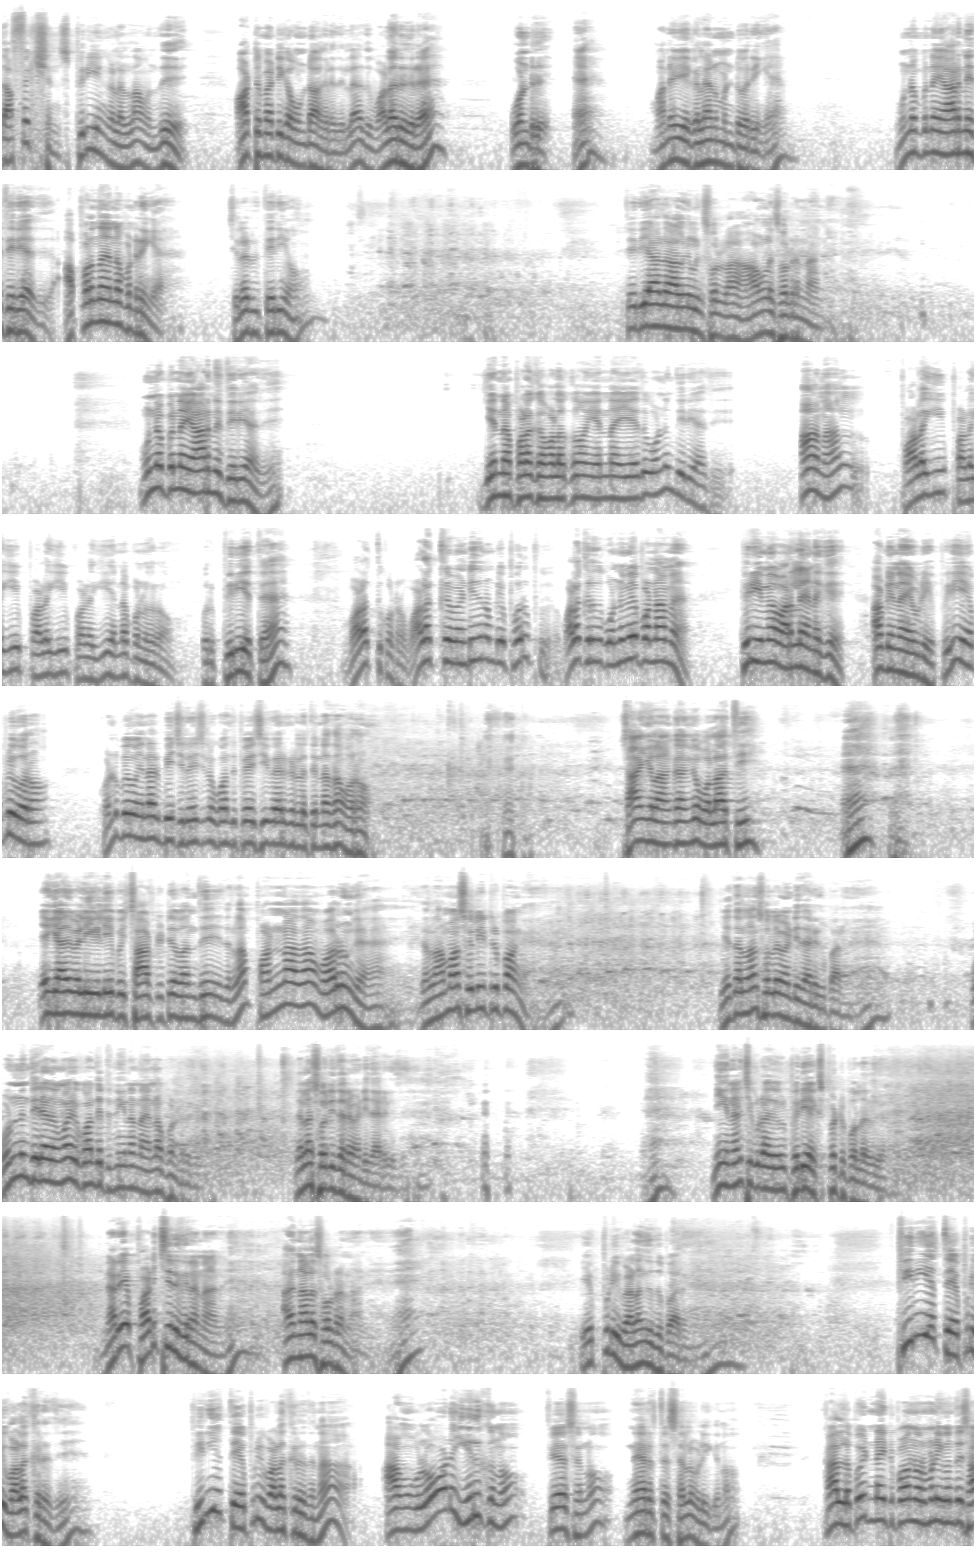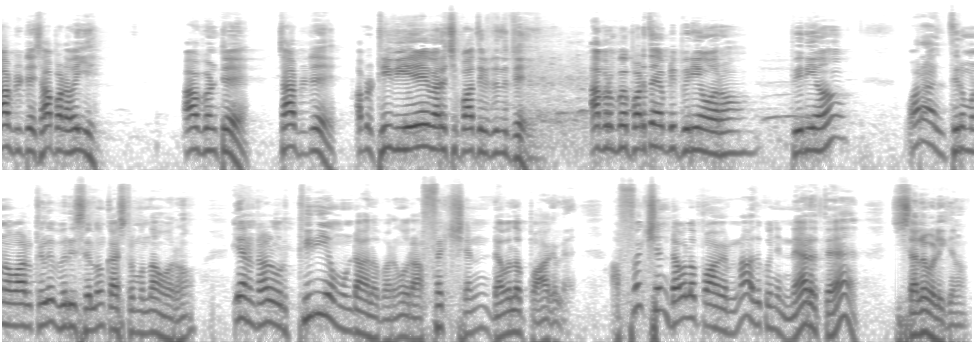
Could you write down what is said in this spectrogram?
இந்த அஃபெக்ஷன்ஸ் பிரியங்கள் எல்லாம் வந்து ஆட்டோமேட்டிக்காக உண்டாகிறது இல்லை அது வளருகிற ஒன்று. மனைவியை கல்யாணம் பண்ணிட்டு வர்றீங்க முன்ன பின்ன யாருன்னே தெரியாது. அப்புறம் தான் என்ன பண்ணுறீங்க சிலருக்கு தெரியும். தெரியாத ஆளுங்களுக்கு சொல்லலாம். அவங்கள சொல்கிறேன் நான். முன்ன பின்ன யாருன்னு தெரியாது. என்ன பழக்க வழக்கம் என்ன ஏது ஒன்றும் தெரியாது. ஆனால் பழகி பழகி பழகி பழகி என்ன பண்ணுகிறோம்? ஒரு பிரியத்தை வளர்த்துக்கொள்கிறோம் வளர்க்க வேண்டியது நம்முடைய பொறுப்பு. வளர்க்குறதுக்கு ஒன்றுமே பண்ணாமல் பிரியமே வரல எனக்கு. அப்படின்னா எப்படி? பிரியம் எப்படி வரும்? கொண்டு போய் கொஞ்ச நேரம் பீச்சில் பீச்சில் உட்காந்து பேசி வேர்க்கடலை தின்னா தான் வரும். சாயங்காலம் அங்கங்கே ஒலாத்தி எங்கேயாவது வெளியே வெளியே போய் சாப்பிட்டுட்டு வந்து இதெல்லாம் பண்ணால் தான் வருங்க. இதெல்லாமா சொல்லிட்டு இருப்பாங்க. இதெல்லாம் சொல்ல வேண்டியதாக இருக்குது பாருங்கள் ஒன்றும் தெரியாத மாதிரி உட்காந்துட்டு இருந்தீங்கன்னா நான் என்ன பண்ணுறது இதெல்லாம் சொல்லி தர வேண்டியதாக இருக்குது. நீங்கள் நினச்சிக்கூடாது ஒரு பெரிய எக்ஸ்பர்ட் போல இருக்கு. நிறைய படிச்சிருக்கிறேன் நான். அதனால சொல்கிறேன் நான். எப்படி விளங்குது பாருங்க. பிரியத்தை எப்படி வளர்க்குறது? பிரியத்தை எப்படி வளர்க்குறதுனா அவங்களோட இருக்கணும் பேசணும் நேரத்தை செலவழிக்கணும். காலைல போயிட்டு நைட்டு பதினோரு மணிக்கு வந்து சாப்பிட்டுட்டு சாப்பாடை வை. அப்படின்ட்டு சாப்பிட்டுட்டு அப்புறம் டிவியே வரைச்சி பார்த்துக்கிட்டு இருந்துட்டு. அப்புறம் போய் படுத்தா எப்படி பிரியம் வரும்? பிரியம் வராது. திருமண வாழ்க்கையில் விரிசலும் கஷ்டமும் தான் வரும். ஏனென்றால் ஒரு பிரியம் உண்டாகல பாருங்கள் ஒரு அஃபெக்ஷன் டெவலப் ஆகலை. அஃபெக்ஷன் டெவலப் ஆகலைன்னா அது கொஞ்சம் நேரத்தை செலவழிக்கணும்.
